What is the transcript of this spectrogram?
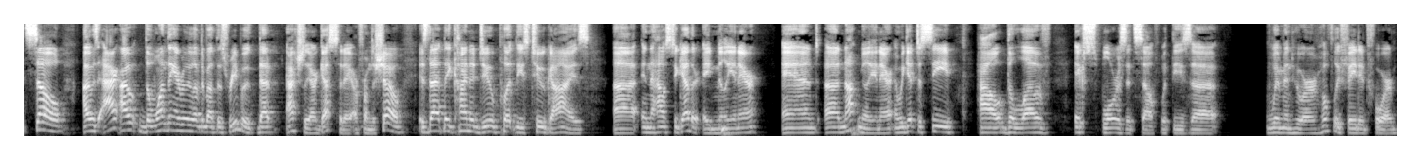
So I was I, the one thing I really loved about this reboot that actually our guests today are from the show is that they kind of do put these two guys uh, in the house together, a millionaire and a not millionaire, and we get to see how the love explores itself with these uh, women who are hopefully fated for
